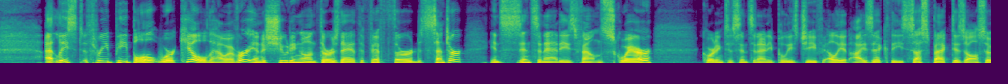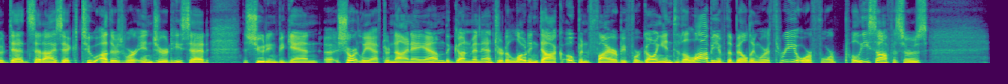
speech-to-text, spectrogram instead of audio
At least three people were killed, however, in a shooting on Thursday at the Fifth Third Center in Cincinnati's Fountain Square. According to Cincinnati Police Chief Elliot Isaac, the suspect is also dead, said Isaac. Two others were injured, he said. The shooting began uh, shortly after 9 a.m. The gunman entered a loading dock, opened fire before going into the lobby of the building where three or four police officers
